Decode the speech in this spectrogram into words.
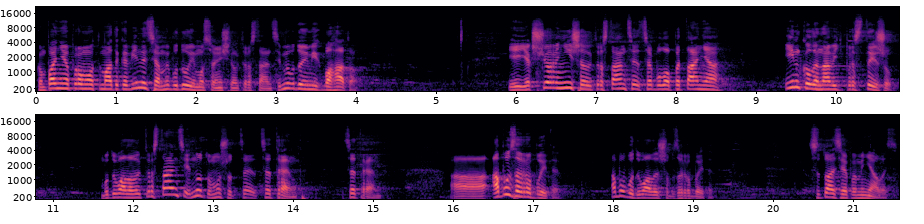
Компанія «Проматематика Вінниця, ми будуємо сонячні електростанції. Ми будуємо їх багато. І якщо раніше електростанція це було питання інколи навіть престижу. Будували електростанції, ну тому що це, це тренд. Це тренд. Або заробити, або будували, щоб заробити. Ситуація помінялась.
